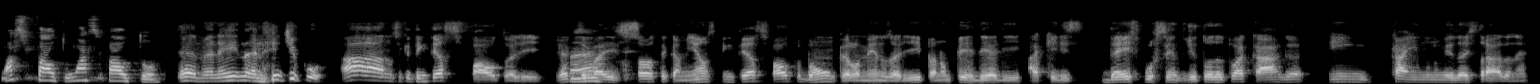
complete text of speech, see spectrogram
Um asfalto, um asfalto. É, não é nem, não é nem tipo, ah, não sei o que, tem que ter asfalto ali. Já que é. você vai só ter caminhão, você tem que ter asfalto bom, pelo menos ali, para não perder ali aqueles 10% de toda a tua carga em caindo no meio da estrada, né?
